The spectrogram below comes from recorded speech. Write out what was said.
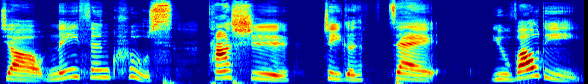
叫 Nathan Cruz，他是这个在 Uvalde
